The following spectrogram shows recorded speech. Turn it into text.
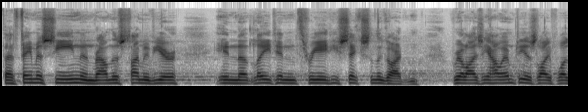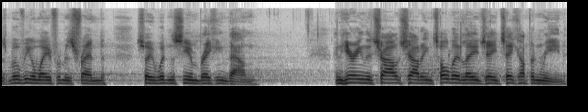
That famous scene and around this time of year in uh, late in 386 in the garden, realizing how empty his life was, moving away from his friend so he wouldn't see him breaking down. And hearing the child shouting, Tolle lege, take up and read.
